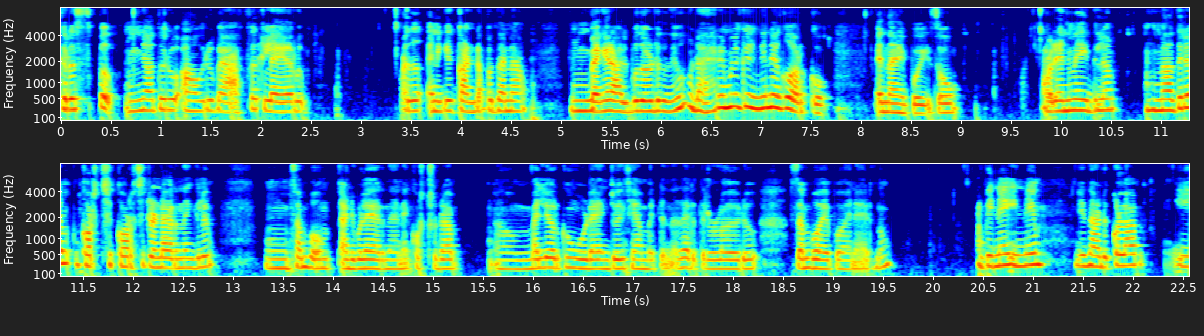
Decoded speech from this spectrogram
ക്രിസ്പ് ഇതിനകത്തൊരു ആ ഒരു വാഫർ ലെയർ അത് എനിക്ക് കണ്ടപ്പോൾ തന്നെ ഭയങ്കര അത്ഭുതമായിട്ട് തോന്നി. ഡയറി മിൽക്ക് ഇങ്ങനെയൊക്കെ ഉറക്കും എന്നായിപ്പോയി. സോ അവിടെ എനിവേ ഇതിലും മധുരം കുറച്ച് കുറച്ചിട്ടുണ്ടായിരുന്നെങ്കിലും സംഭവം അടിപൊളിയായിരുന്നു. തന്നെ കുറച്ചുകൂടെ വലിയവർക്കും കൂടെ എൻജോയ് ചെയ്യാൻ പറ്റുന്ന തരത്തിലുള്ള ഒരു സംഭവമായി പോകാനായിരുന്നു പിന്നെ ഇനിയും ഈ നടുക്കുള്ള ഈ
